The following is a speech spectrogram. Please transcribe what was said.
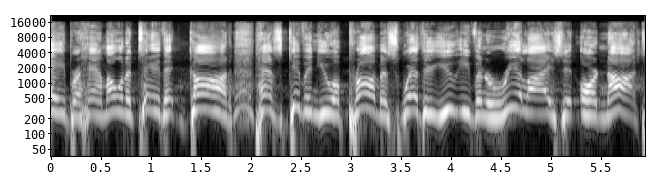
Abraham. I want to tell you that God has given you a promise, whether you even realize it or or not.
